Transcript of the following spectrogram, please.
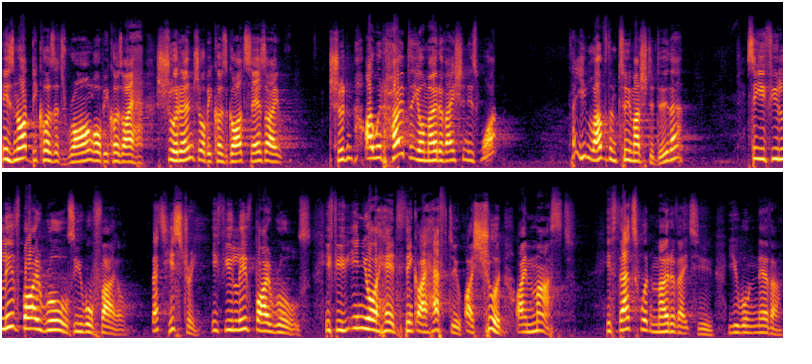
is not because it's wrong or because I shouldn't or because God says I shouldn't. I would hope that your motivation is what? That you love them too much to do that. See, if you live by rules, you will fail. That's history. If you live by rules, if you in your head think, I have to, I should, I must, if that's what motivates you, you will never,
